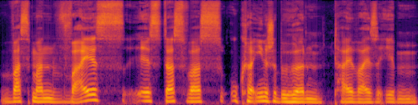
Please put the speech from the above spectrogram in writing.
Was man weiß, ist das, was ukrainische Behörden teilweise eben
